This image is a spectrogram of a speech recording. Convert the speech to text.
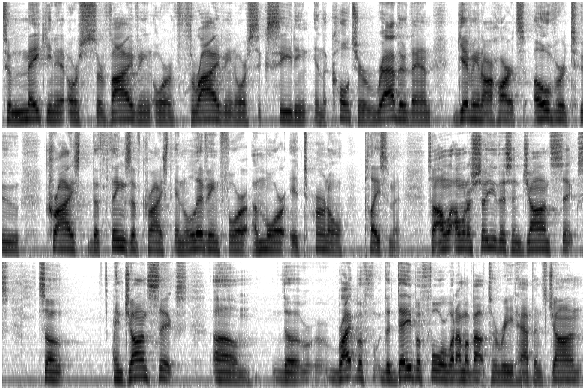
to making it or surviving or thriving or succeeding in the culture rather than giving our hearts over to Christ, the things of Christ, and living for a more eternal placement. So I, w- I want to show you this in John 6. So in John 6, um, the right before the day before what I'm about to read happens, John,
